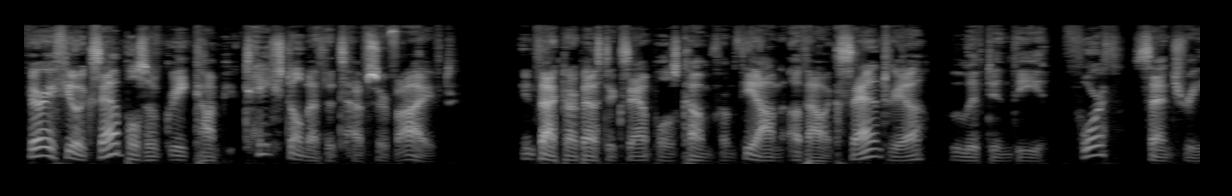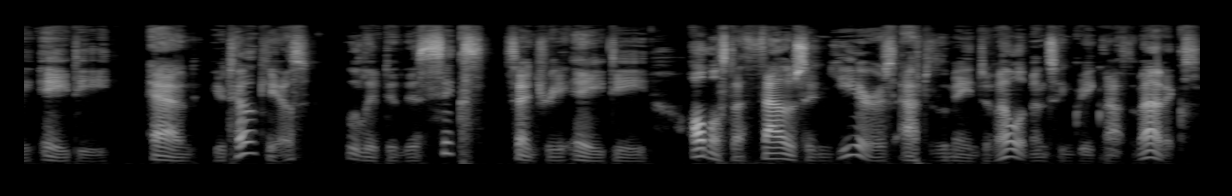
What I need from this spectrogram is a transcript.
Very few examples of Greek computational methods have survived. In fact, our best examples come from Theon of Alexandria, who lived in the 4th century AD, and Eutychius, who lived in the 6th century AD, almost a thousand years after the main developments in Greek mathematics.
